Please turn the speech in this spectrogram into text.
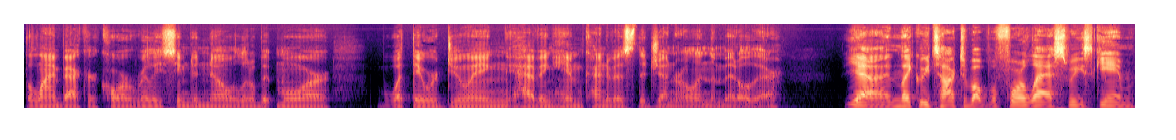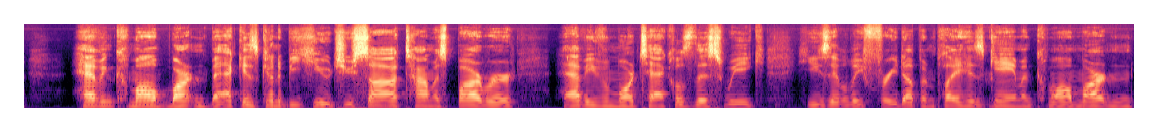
The linebacker core really seemed to know a little bit more what they were doing, having him kind of as the general in the middle there. Yeah, and like we talked about before last week's game, having Kamal Martin back is going to be huge. You saw Thomas Barber have even more tackles this week. He's able to be freed up and play his game, and Kamal Martin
